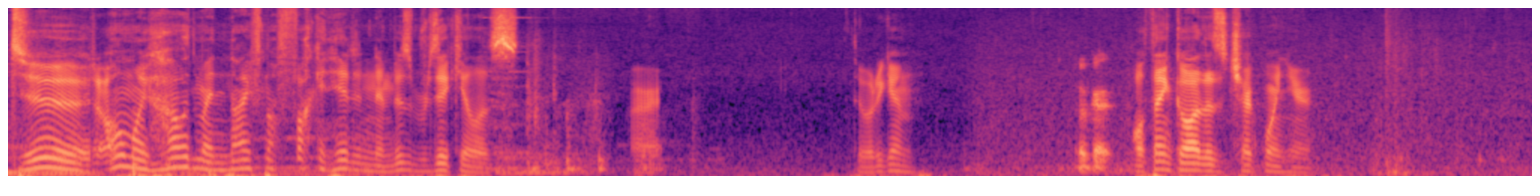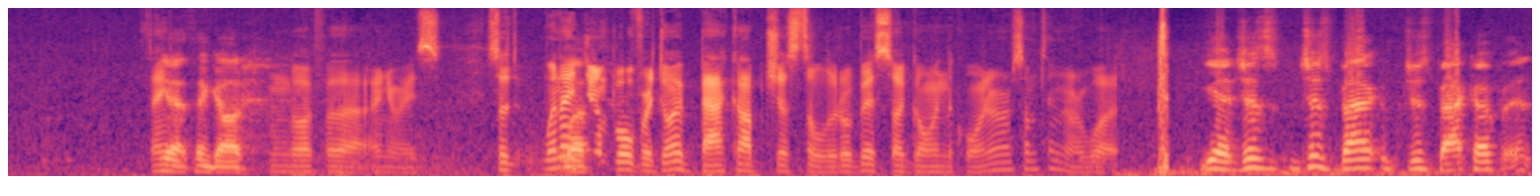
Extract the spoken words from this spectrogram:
Dude, oh my, how is my knife not fucking hitting him? This is ridiculous. Alright. Do it again. Okay. Well, thank God there's a checkpoint here. Thank, yeah, thank God. thank God for that. Anyways. So, when I jump over, do I back up just a little bit so I go in the corner or something, or what? Yeah, just just back just back up in,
